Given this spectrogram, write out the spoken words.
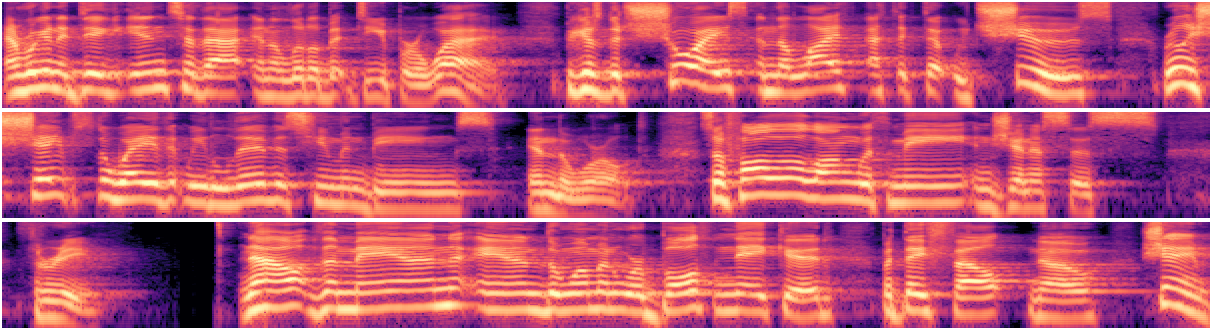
and we're going to dig into that in a little bit deeper way. Because the choice and the life ethic that we choose really shapes the way that we live as human beings in the world. So follow along with me in Genesis 3. Now, the man and the woman were both naked, but they felt no shame.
